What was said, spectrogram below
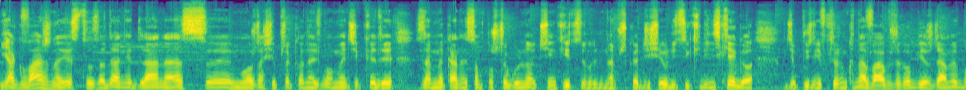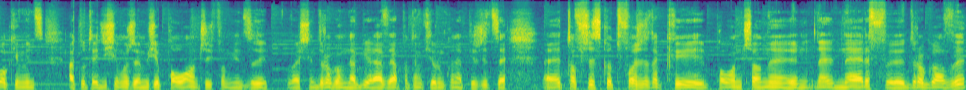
Jak ważne jest to zadanie dla nas, e, można się przekonać w momencie, kiedy zamykane są poszczególne odcinki, czy na przykład dzisiaj ulicy Kilińskiego, gdzie później w kierunku na Wałbrzych objeżdżamy bokiem, więc a tutaj dzisiaj możemy się połączyć pomiędzy właśnie drogą na Bierawę, a potem w kierunku na Pierzycę. E, To wszystko tworzy taki połączony e, nerw e, drogowy,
